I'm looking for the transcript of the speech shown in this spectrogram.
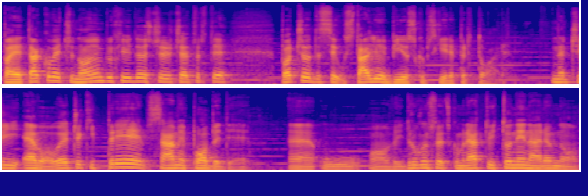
Pa je tako već u novembru 1944. počeo da se ustaljuje bioskopski repertoar. Znači, evo, ovo je čak i pre same pobede e, u ovaj, drugom svetskom ratu i to ne naravno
